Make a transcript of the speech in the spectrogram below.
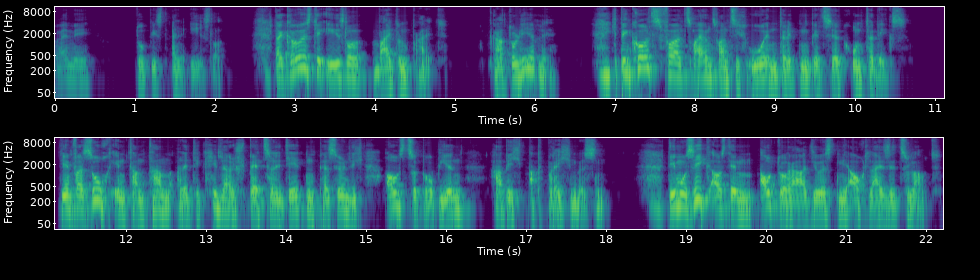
Remy, du bist ein Esel. Der größte Esel weit und breit. Gratuliere. Ich bin kurz vor 22 Uhr im dritten Bezirk unterwegs. Den Versuch, im Tamtam alle Tequila-Spezialitäten persönlich auszuprobieren, habe ich abbrechen müssen. Die Musik aus dem Autoradio ist mir auch leise zu laut.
